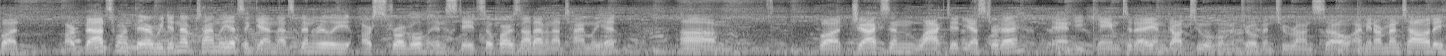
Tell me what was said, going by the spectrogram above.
but our bats weren't there. We didn't have timely hits again. That's been really our struggle in state so far is not having that timely hit. Um, but Jackson lacked it yesterday, and he came today and got two of them and drove in two runs. So I mean, our mentality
